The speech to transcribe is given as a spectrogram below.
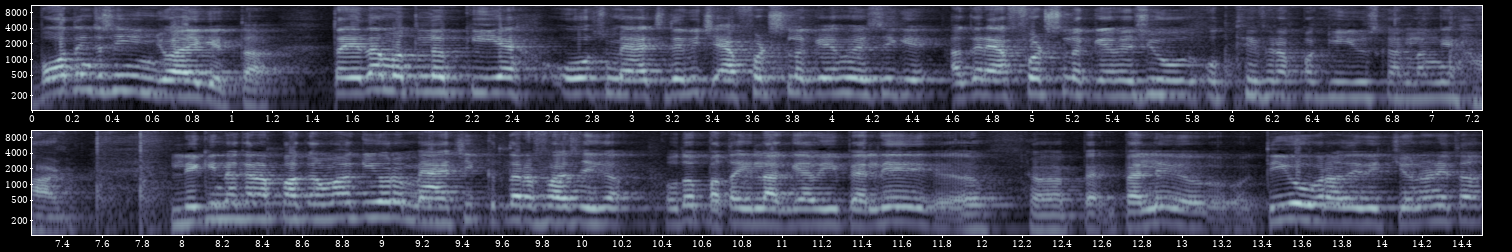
ਬਹੁਤ ਇੰਜ ਅਸੀਂ ਇੰਜੋਏ ਕੀਤਾ। ਤਾਂ ਇਹਦਾ ਮਤਲਬ ਕੀ ਹੈ? ਉਸ ਮੈਚ ਦੇ ਵਿੱਚ ਐਫਰਟਸ ਲੱਗੇ ਹੋਏ ਸੀਗੇ। ਅਗਰ ਐਫਰਟਸ ਲੱਗੇ ਹੋਏ ਸੀ ਉੱਥੇ ਫਿਰ ਆਪਾਂ ਕੀ ਯੂਜ਼ ਕਰ ਲਾਂਗੇ? ਹਾਰਡ ਲੇਕਿਨ ਅਗਰ ਆਪਾਂ ਕਹਾਂਗੇ ਕਿ ਮੈਚ ਇੱਕ ਤਰਫਾ ਸੀਗਾ, ਉਹ ਤਾਂ ਪਤਾ ਹੀ ਲੱਗ ਗਿਆ ਵੀ ਪਹਿਲੇ ਪਹਿਲੇ 30 ਓਵਰਾਂ ਦੇ ਵਿੱਚ ਉਹਨਾਂ ਨੇ ਤਾਂ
